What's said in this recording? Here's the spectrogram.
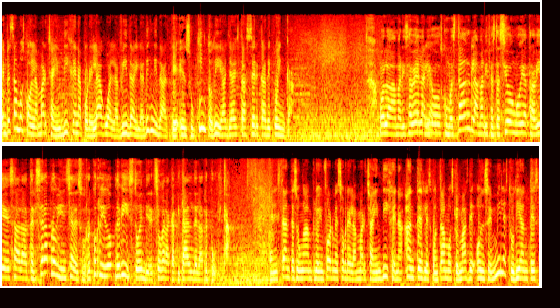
Empezamos con la marcha indígena por el agua, la vida y la dignidad que en su quinto día ya está cerca de Cuenca. Hola Marisabel, amigos, ¿cómo están? La manifestación hoy atraviesa la tercera provincia de su recorrido previsto en dirección a la capital de la República. En instantes un amplio informe sobre la marcha indígena. Antes les contamos que más de 11.000 estudiantes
